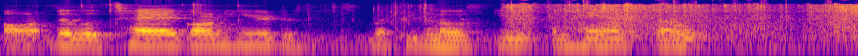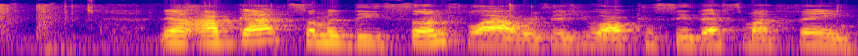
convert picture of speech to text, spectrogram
uh, the little tag on here to let people know it is used some hand soap. Now, I've got some of these sunflowers. As you all can see, that's my thing.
